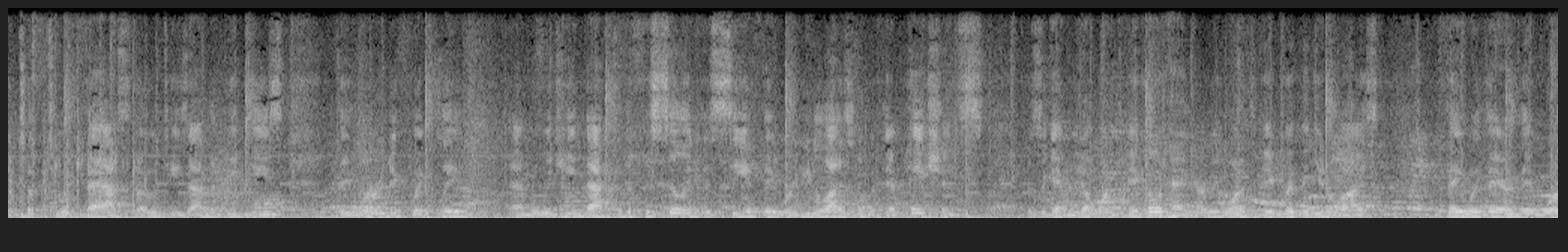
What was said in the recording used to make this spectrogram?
they took to it fast, the OTs and the PTs. They learned it quickly, and when we came back to the facility to see if they were utilizing it with their patients, because again, we don't want it to be a coat hanger, we want it to be equipment utilized, they were there and they were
